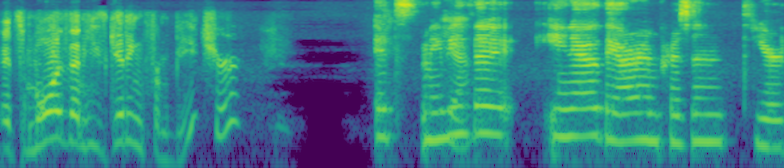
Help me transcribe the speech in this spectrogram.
it's more than he's getting from Beecher. it's maybe Yeah. the you know they are in prison. Your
